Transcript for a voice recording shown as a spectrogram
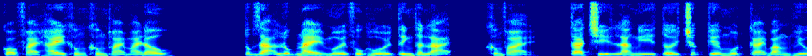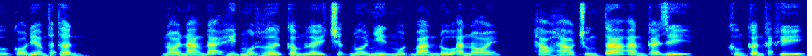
Có phải hay không không thoải mái đâu? Túc dạ lúc này mới phục hồi tinh thần lại, không phải, ta chỉ là nghĩ tới trước kia một cái bằng hữu có điểm thất thần. Nói nàng đại hít một hơi cầm lấy chiếc đũa nhìn một bàn đồ ăn nói, hảo hảo chúng ta ăn cái gì, không cần khách khí.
